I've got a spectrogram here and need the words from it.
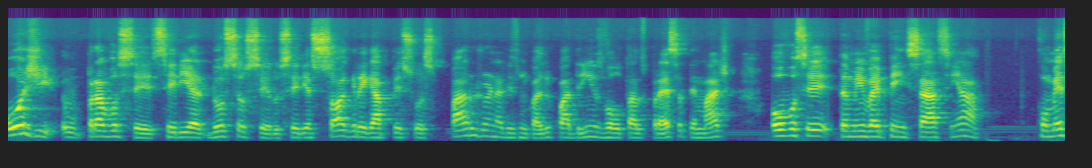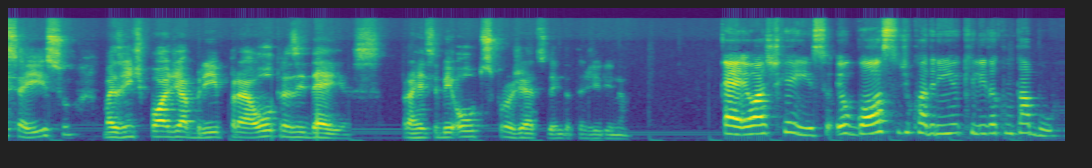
hoje, para você, seria do seu selo, seria só agregar pessoas para o jornalismo em quadrinhos, quadrinhos voltados para essa temática, ou você também vai pensar assim, ah, começo é isso, mas a gente pode abrir para outras ideias, para receber outros projetos dentro da Tangerina? É, eu acho que é isso. Eu gosto de quadrinho que lida com tabu.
